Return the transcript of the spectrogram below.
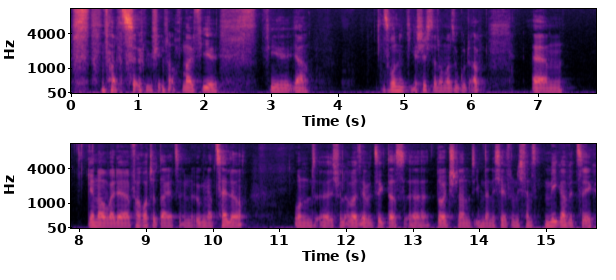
macht es irgendwie noch mal viel, viel, ja, das rundet die Geschichte noch mal so gut ab. Ähm, genau, weil der verrottet da jetzt in irgendeiner Zelle. Und äh, ich finde aber sehr witzig, dass äh, Deutschland ihm da nicht hilft. Und ich fände es mega witzig,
